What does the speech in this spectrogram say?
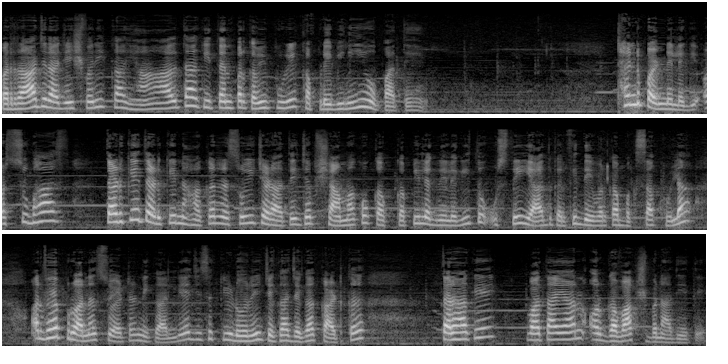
पर राज राजेश्वरी का यहाँ हाल था कि तन पर कभी पूरे कपड़े भी नहीं हो पाते हैं। ठंड पड़ने लगी और सुबह तड़के तड़के नहाकर रसोई चढ़ाते जब श्यामा को कपकपी लगने लगी तो उसने याद करके देवर का बक्सा खोला और वह पुराना स्वेटर निकाल लिया, जिसे कीड़ों ने जगह जगह काटकर तरह के वातायन और गवाक्ष बना दिए थे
